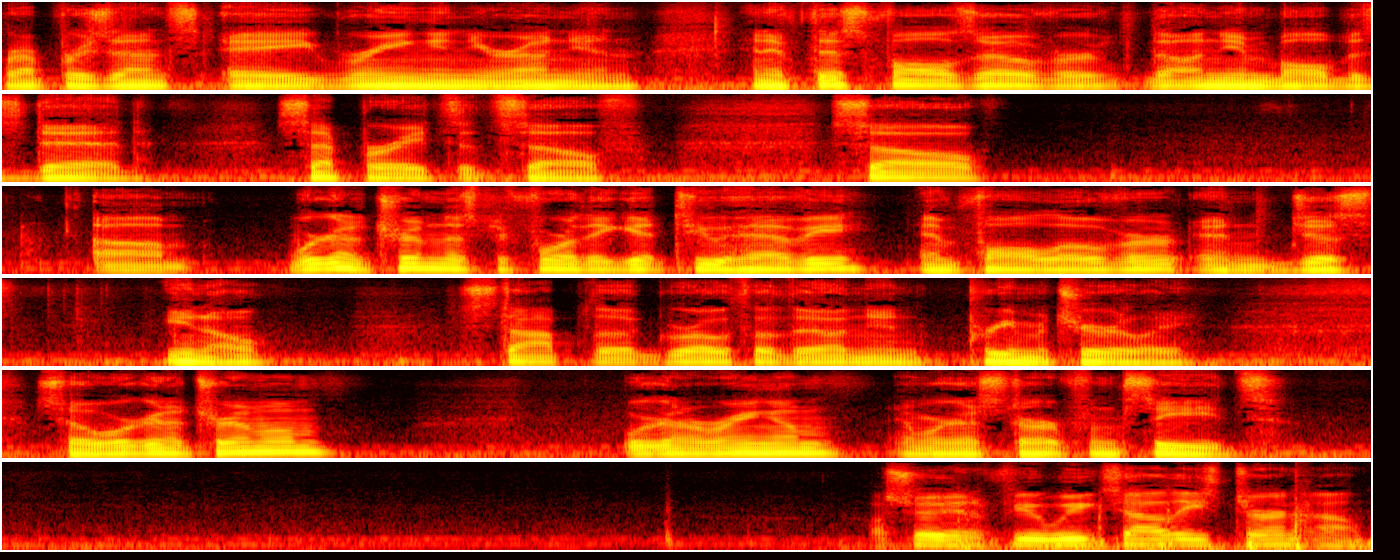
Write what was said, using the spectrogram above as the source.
represents a ring in your onion. And if this falls over, the onion bulb is dead, separates itself. So, um, we're going to trim this before they get too heavy and fall over and just, you know, stop the growth of the onion prematurely. So we're going to trim them, we're going to ring them, and we're going to start from seeds. I'll show you in a few weeks how these turn out.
